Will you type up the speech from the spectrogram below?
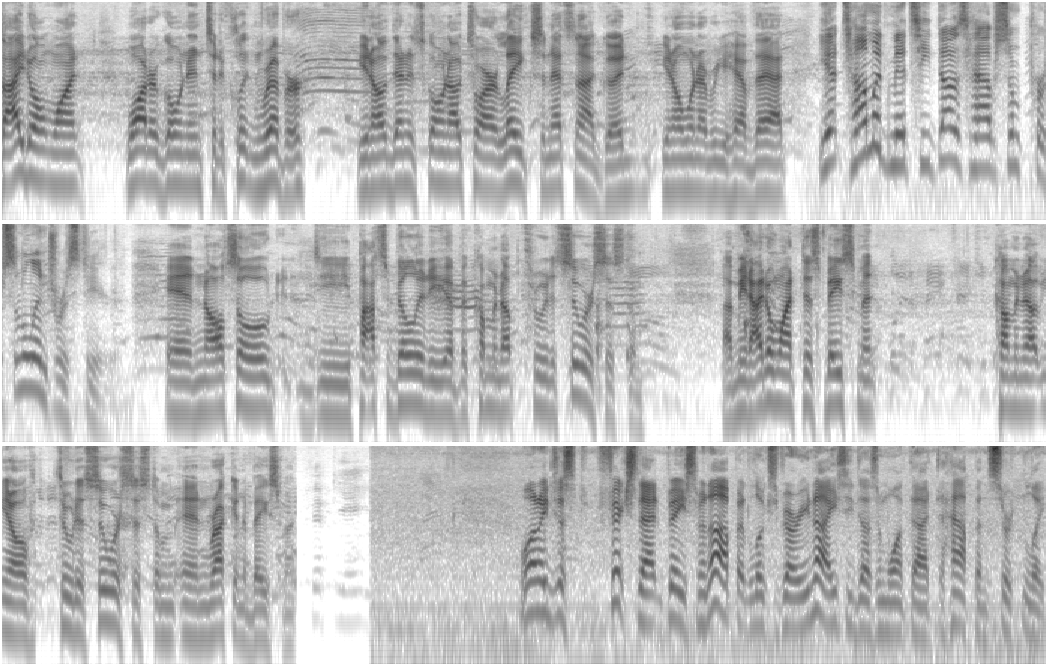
I don't want water going into the Clinton River. You know, then it's going out to our lakes, and that's not good, you know, whenever you have that. Yet Tom admits he does have some personal interest here and also the possibility of it coming up through the sewer system. I mean, I don't want this basement coming up, you know, through the sewer system and wrecking the basement. Well, he just fixed that basement up. It looks very nice. He doesn't want that to happen, certainly.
